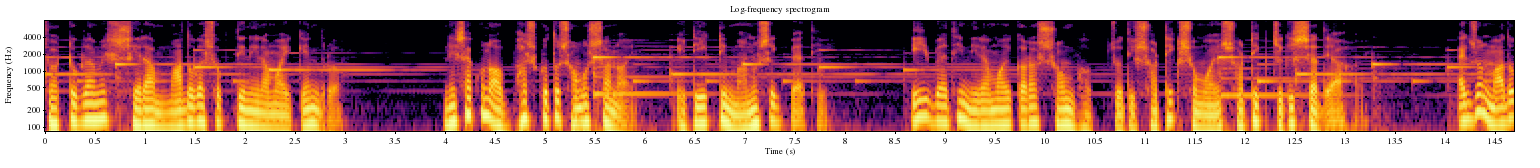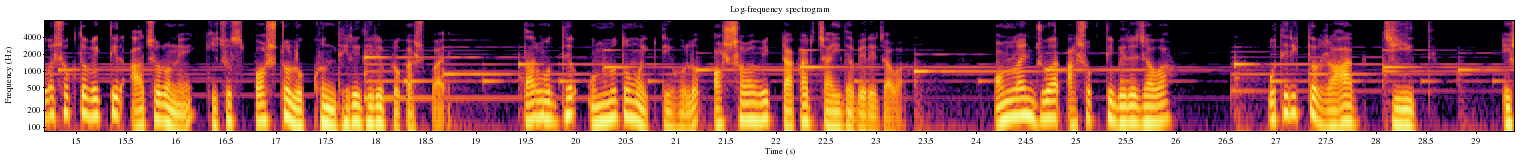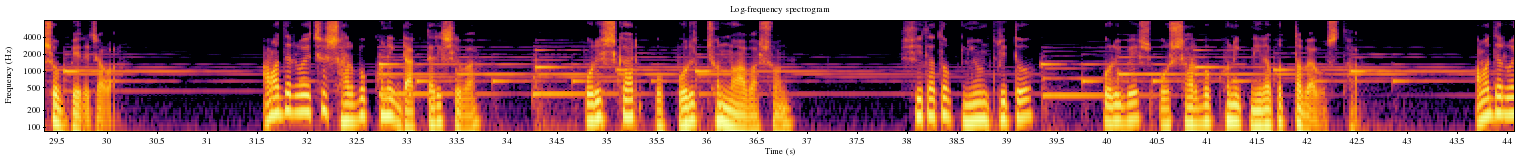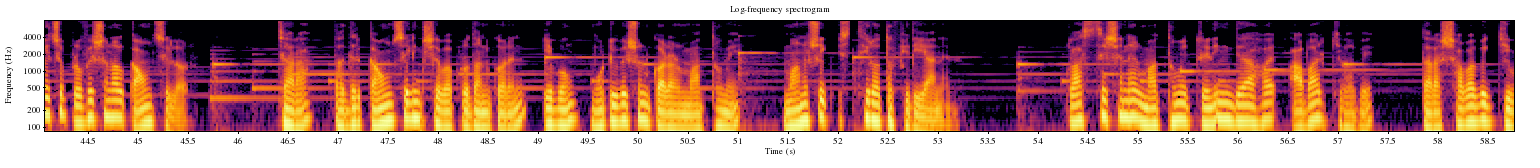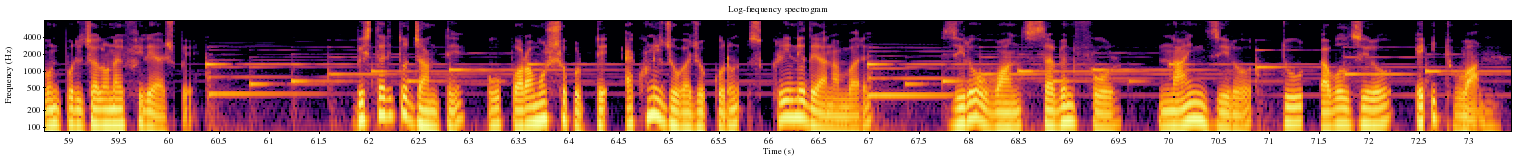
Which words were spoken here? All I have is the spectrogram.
চট্টগ্রামের সেরা মাদকাসক্তি নিরাময় কেন্দ্র। নেশা কোনো অভ্যাসগত সমস্যা নয়, এটি একটি মানসিক ব্যাধি। এই ব্যাধি নিরাময় করা সম্ভব যদি সঠিক সময়ে সঠিক চিকিৎসা দেওয়া হয়। একজন মাদকাসক্ত ব্যক্তির আচরণে কিছু স্পষ্ট লক্ষণ ধীরে ধীরে প্রকাশ পায়। তার মধ্যে অন্যতম একটি হল অস্বাভাবিক টাকার চাহিদা বেড়ে যাওয়া, অনলাইন জুয়ার আসক্তি বেড়ে যাওয়া, অতিরিক্ত রাগ, জিদ এসব বেড়ে যাওয়া। আমাদের রয়েছে সার্বক্ষণিক ডাক্তারি সেবা, পরিষ্কার ও পরিচ্ছন্ন আবাসন, শীতাতপ নিয়ন্ত্রিত পরিবেশ ও সার্বক্ষণিক নিরাপত্তা ব্যবস্থা। আমাদের রয়েছে প্রফেশনাল কাউন্সিলর যারা তাদের কাউন্সেলিং সেবা প্রদান করেন এবং মোটিভেশন করার মাধ্যমে মানসিক স্থিরতা ফিরিয়ে আনেন। ক্লাস সেশনের মাধ্যমে ট্রেনিং দেওয়া হয় আবার কীভাবে তারা স্বাভাবিক জীবন পরিচালনায় ফিরে আসবে। বিস্তারিত জানতে ও পরামর্শ করতে এখনই যোগাযোগ করুন স্ক্রিনে দেয়া নাম্বারে zero one seven four nine zero two double zero eight one.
